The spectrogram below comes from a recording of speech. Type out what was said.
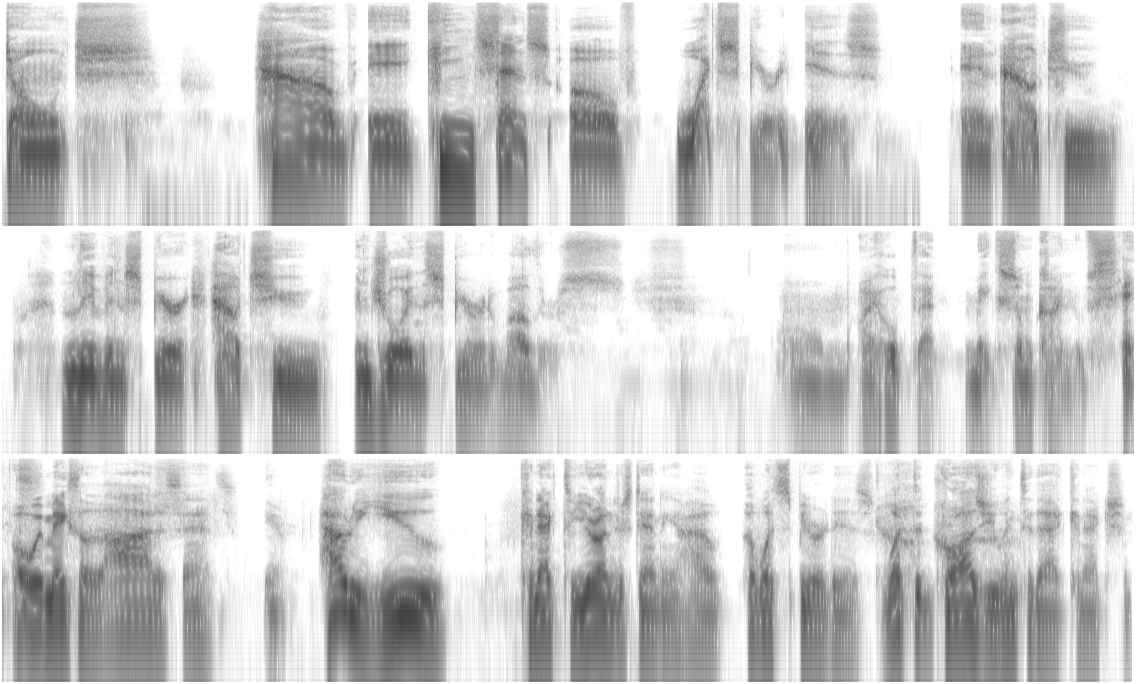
don't have a keen sense of what spirit is and how to live in spirit, how to enjoy the spirit of others. Um, I hope that makes some kind of sense. Oh, it makes a lot of sense. Yeah. How do you connect to your understanding of how of what spirit is? What that draws you into that connection?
